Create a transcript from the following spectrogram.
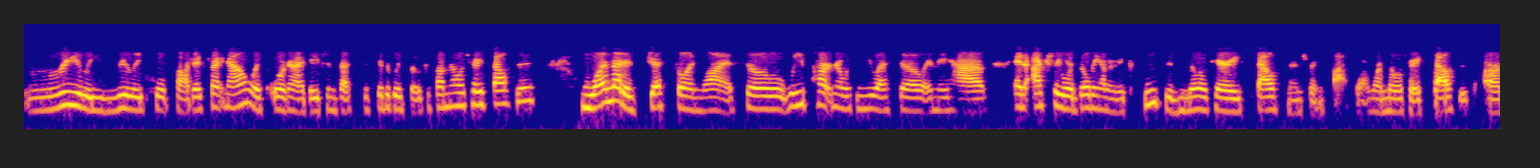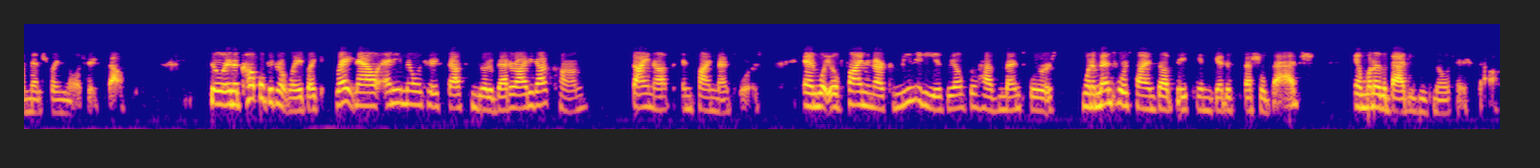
really, really cool projects right now with organizations that specifically focus on military spouses. One that is just going live. So we partner with the USO and they have, and actually we're building on an exclusive military spouse mentoring platform where military spouses are mentoring military spouses. So in a couple different ways, like right now, any military spouse can go to veterati.com, sign up and find mentors. And what you'll find in our community is we also have mentors. When a mentor signs up, they can get a special badge. And one of the badges is military spouse.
